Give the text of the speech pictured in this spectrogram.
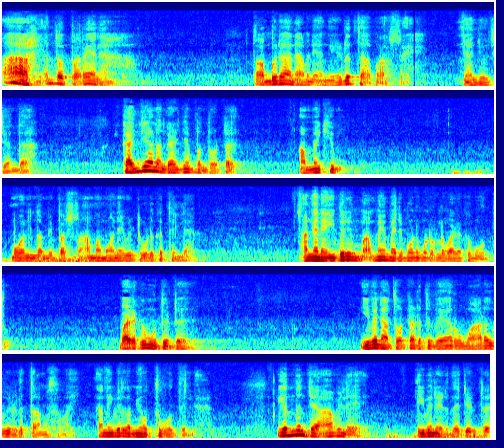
ആ എന്തോ പറയാനാ? തമ്പുരാൻ അവനെ അങ്ങ് എടുത്താ പാസ്റ്റേ ഞാൻ ചോദിച്ചു എന്താ? കല്യാണം കഴിഞ്ഞപ്പം തൊട്ട് അമ്മയ്ക്കും മോനും തമ്മിൽ പ്രശ്നം. അമ്മ മോനെ വിട്ടു കൊടുക്കത്തില്ല അങ്ങനെ ഇവരും അമ്മയും മരുമോളും കൂടെ ഉള്ള വഴക്ക് മൂത്തു. വഴക്ക് മൂത്തിട്ട് ഇവൻ ആ തൊട്ടടുത്ത് വേറൊരു വാടക വീടെടുത്ത് താമസമായി. കാരണം ഇവർ തമ്മിൽ ഒത്തുപോത്തില്ല എന്നും രാവിലെ ഇവൻ എഴുന്നേറ്റിട്ട്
